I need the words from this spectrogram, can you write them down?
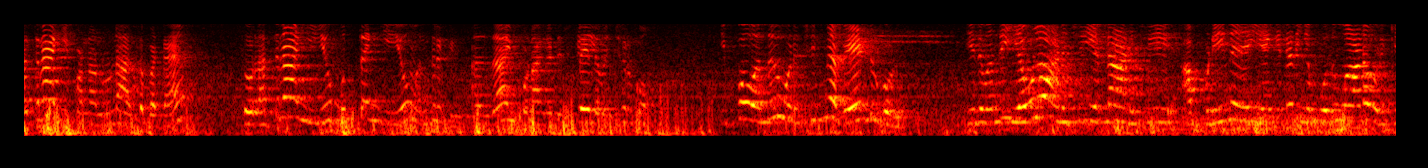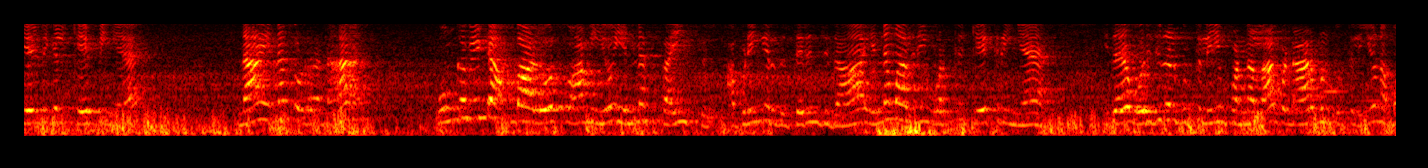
ரத்னாங்கி பண்ணணும்னு ஆசைப்பட்டேன். ஸோ ரத்னாங்கியும் முத்தங்கியும் வந்திருக்கு. அதுதான் இப்போ நாங்கள் டிஸ்பிளேயில் வச்சுருக்கோம். இப்போ வந்து ஒரு சின்ன வேண்டுகோள். இது வந்து எவ்வளோ அணுச்சு என்ன அணுச்சு அப்படின்னு என்கிட்ட நீங்கள் பொதுவான ஒரு கேள்விகள் கேட்பீங்க. நான் என்ன சொல்கிறேன்னா உங்கள் வீட்டு அம்பாளோ சுவாமியோ என்ன சைஸ் அப்படிங்கிறது தெரிஞ்சுதான் என்ன மாதிரி ஒர்க்கு கேட்குறீங்க இதை ஒரிஜினல் புத்துலேயும் பண்ணலாம். இப்போ நார்மல் புத்துலேயும் நம்ம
